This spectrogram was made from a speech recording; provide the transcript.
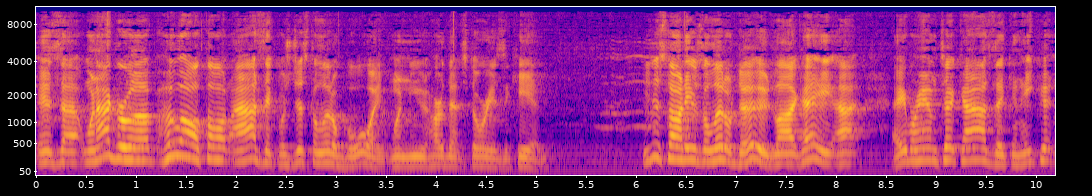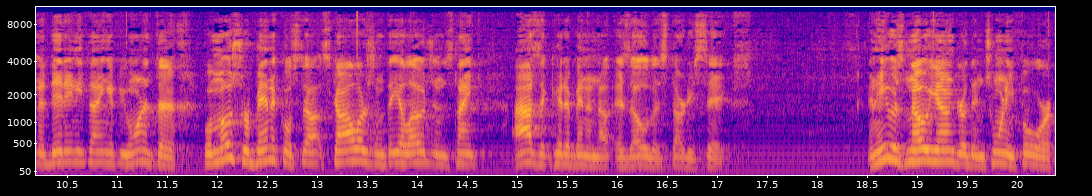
is uh, when I grew up, who all thought Isaac was just a little boy when you heard that story as a kid? You just thought he was a little dude, like, hey, I, Abraham took Isaac and he couldn't have did anything if he wanted to. Well, most rabbinical scholars and theologians think Isaac could have been as old as 36 and he was no younger than 24.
